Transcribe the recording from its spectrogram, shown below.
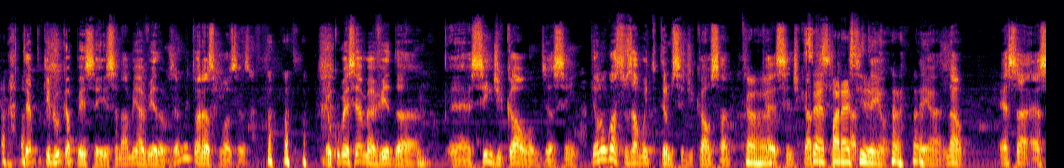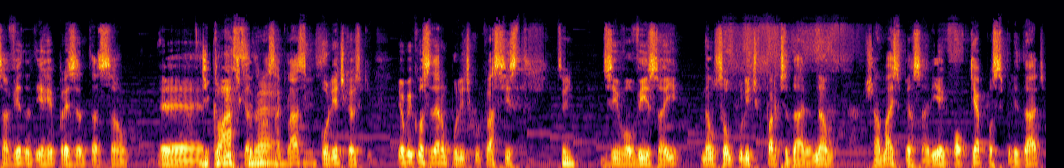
Até porque nunca pensei isso na minha vida. Vou ser muito honesto com vocês. Eu comecei a minha vida é, sindical, vamos dizer assim. Eu não gosto de usar muito o termo sindical, sabe? Uhum. É, sindicato, é, sindicato parece... Tem, tem, não, essa, essa vida de representação é, de classe, política né? da nossa classe, isso. política. Eu me considero um político classista. Sim. Desenvolvi isso aí. Não sou um político partidário, não. Jamais pensaria em qualquer possibilidade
